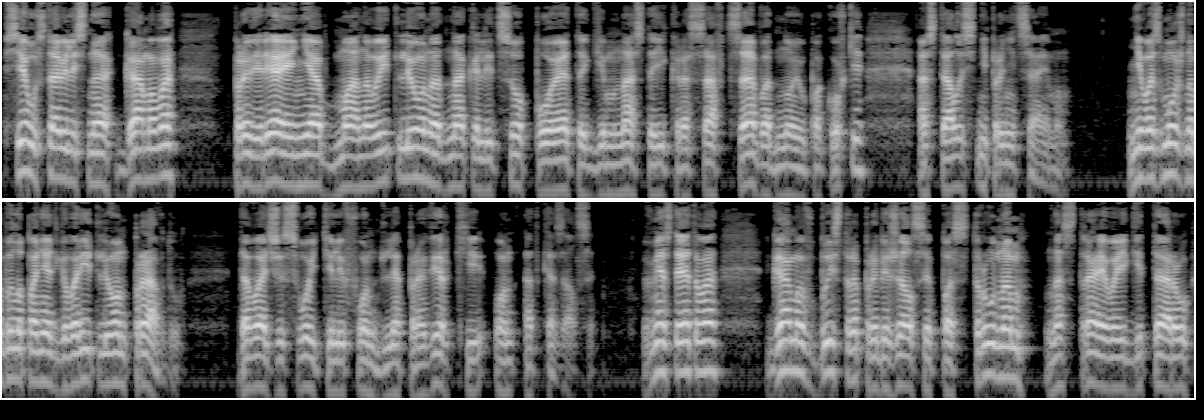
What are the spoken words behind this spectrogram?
Все уставились на Гамова – проверяя, не обманывает ли он, однако лицо поэта, гимнаста и красавца в одной упаковке осталось непроницаемым. Невозможно было понять, говорит ли он правду. Давать же свой телефон для проверки он отказался. Вместо этого Гамов быстро пробежался по струнам, настраивая гитару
